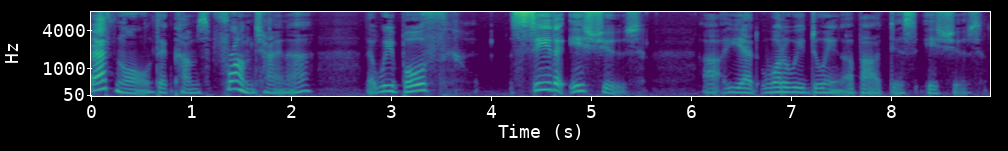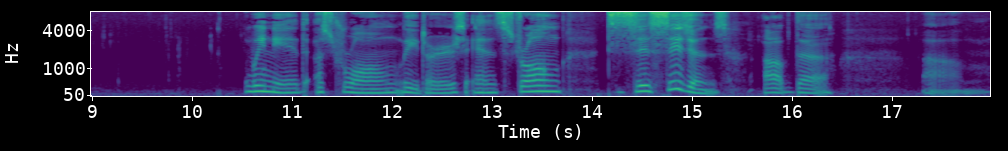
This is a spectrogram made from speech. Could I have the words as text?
fentanyl that comes from China, that we both see the issues. Uh, yet, what are we doing about these issues? We need strong leaders and strong decisions of the um,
